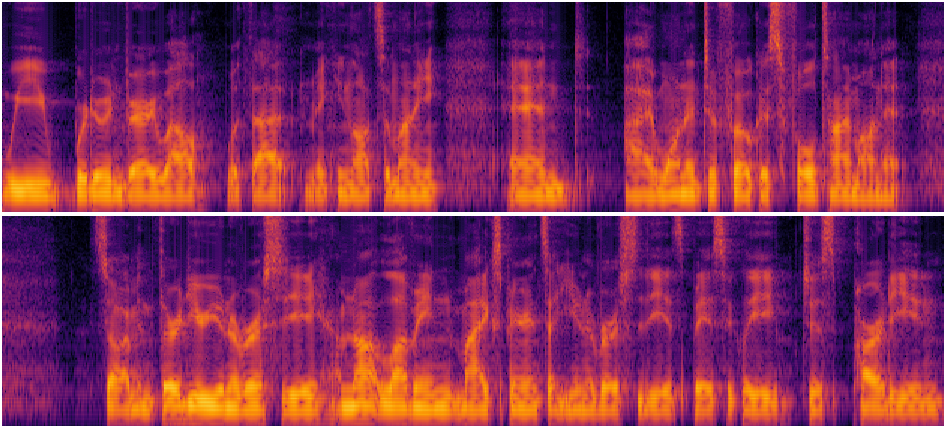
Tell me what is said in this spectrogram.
we were doing very well with that, making lots of money. And I wanted to focus full time on it. So I'm in third year university. I'm not loving my experience at university. It's basically just partying,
